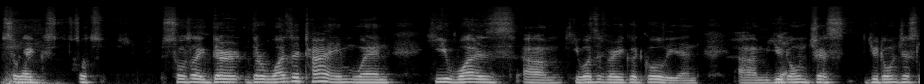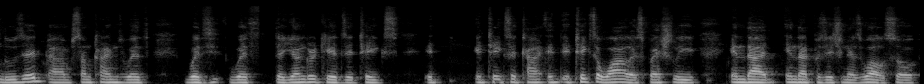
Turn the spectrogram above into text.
yeah. so like so so it's like there there was a time when he was um, he was a very good goalie, and um, you yeah. don't just you don't just lose it. Um, sometimes with with with the younger kids, it takes it it takes a time it, it, takes a while especially in that in that position as well. So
